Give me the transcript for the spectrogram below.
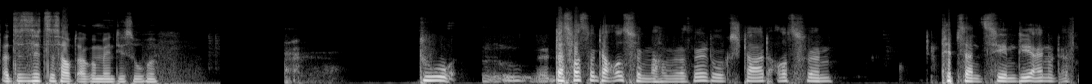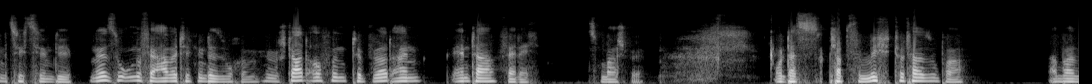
Also das ist jetzt das Hauptargument, die Suche. Du, das, was du unter Ausführen machen würdest, ne? Du Start, Ausführen, tippst dann CMD ein und öffnet sich CMD. Ne, so ungefähr arbeite ich mit der Suche. Start aufhören, tipp Word ein, Enter, fertig. Zum Beispiel. Und das klappt für mich total super. Aber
